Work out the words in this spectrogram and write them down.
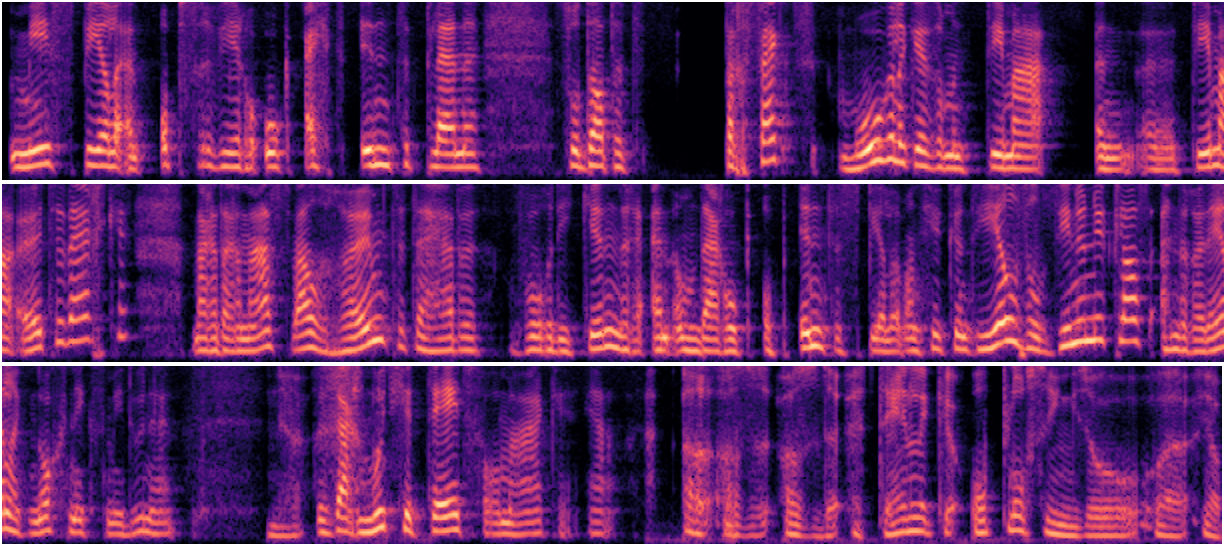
meespelen en observeren ook echt in te plannen, zodat het perfect mogelijk is om een thema, een, uh, thema uit te werken, maar daarnaast wel ruimte te hebben voor die kinderen en om daar ook op in te spelen. Want je kunt heel veel zien in je klas en er uiteindelijk nog niks mee doen. Hè. Ja. Dus daar moet je tijd voor maken. Ja. Als, als de uiteindelijke oplossing zo uh, ja,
